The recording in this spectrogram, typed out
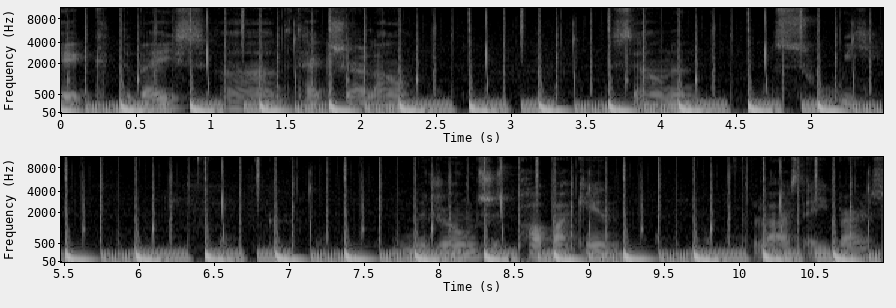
Kick, the bass, and the texture alone. Sounding sweet. The drums just pop back in for the last eight bars.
